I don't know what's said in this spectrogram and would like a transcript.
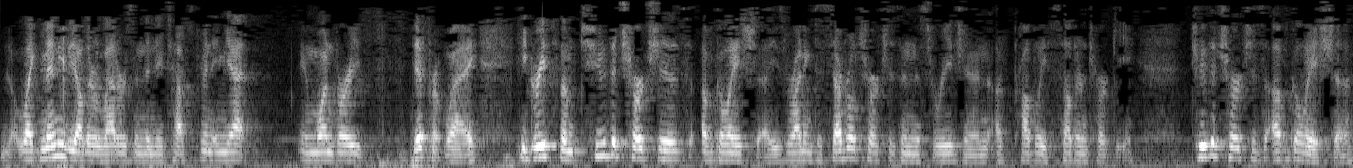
like many of the other letters in the New Testament, and yet in one very different way. He greets them to the churches of Galatia. He's writing to several churches in this region of probably southern Turkey. To the churches of Galatia,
